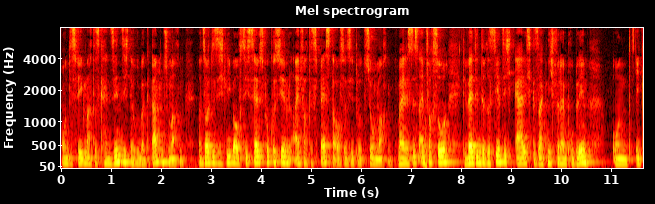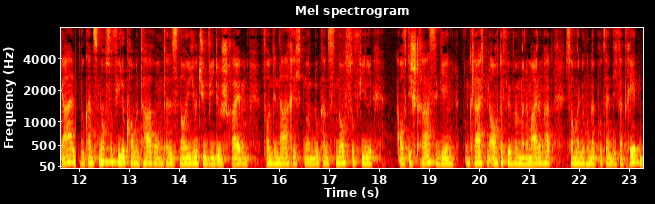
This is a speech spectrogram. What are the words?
und deswegen macht es keinen Sinn, sich darüber Gedanken zu machen. Man sollte sich lieber auf sich selbst fokussieren und einfach das Beste aus der Situation machen. Weil es ist einfach so, die Welt interessiert sich ehrlich gesagt nicht für dein Problem. Und egal, du kannst noch so viele Kommentare unter das neue YouTube-Video schreiben von den Nachrichten und du kannst noch so viel auf die Straße gehen. Und klar, ich bin auch dafür, wenn man eine Meinung hat, soll man die hundertprozentig vertreten.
